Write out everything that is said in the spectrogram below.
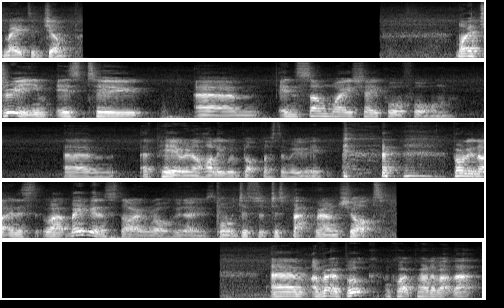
made to jump. My dream is to, um, in some way, shape or form, um, appear in a Hollywood blockbuster movie. Probably not in a, well, maybe in a starring role, who knows. Or just, just background shots. Um, I wrote a book, I'm quite proud about that.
